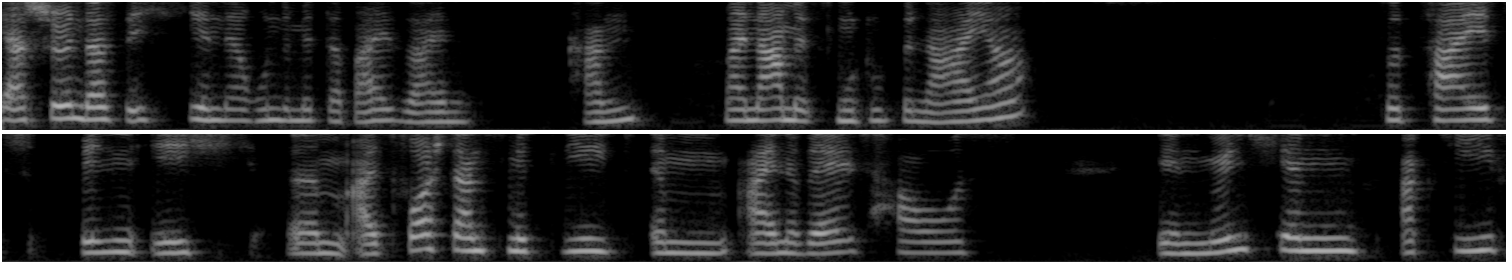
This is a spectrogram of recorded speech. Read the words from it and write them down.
Ja, schön, dass ich hier in der Runde mit dabei sein kann. Mein Name ist Mudu Benaya. Zurzeit bin ich ähm, als Vorstandsmitglied im Eine Welthaus in München aktiv.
